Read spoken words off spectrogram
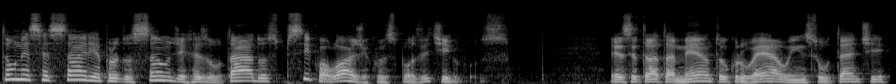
tão necessária à produção de resultados psicológicos positivos. Esse tratamento cruel e insultante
